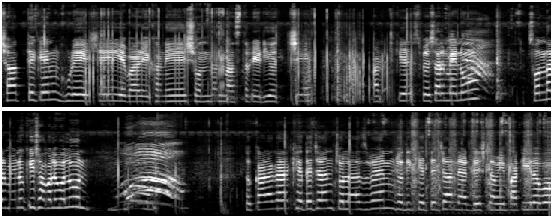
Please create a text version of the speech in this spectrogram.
ছাদ থেকে ঘুরে এসেই এবার এখানে সন্ধ্যার নাস্তা রেডি হচ্ছে। আজকে স্পেশাল মেনু সন্ধ্যার মেনু কি সকলে বলুন? তো কারা কারা খেতে চান চলে আসবেন। যদি খেতে চান অ্যাড্রেসটা আমি পাঠিয়ে দেবো।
